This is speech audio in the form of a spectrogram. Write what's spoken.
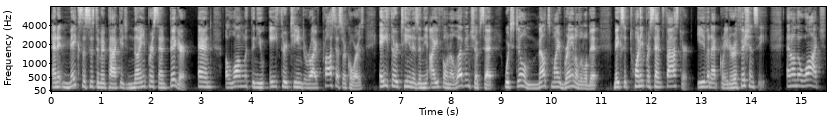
And it makes the system in package 9% bigger, and along with the new A13 derived processor cores, A13 is in the iPhone 11 chipset, which still melts my brain a little bit, makes it 20% faster, even at greater efficiency. And on the watch,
